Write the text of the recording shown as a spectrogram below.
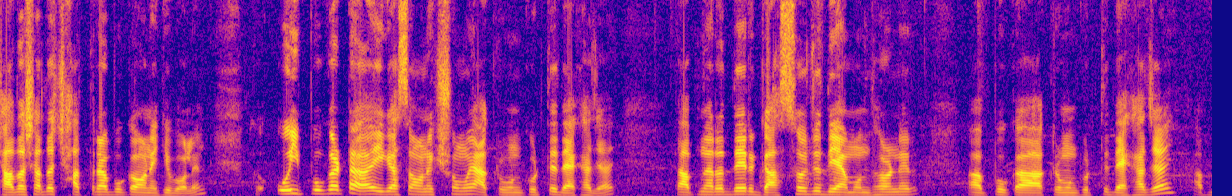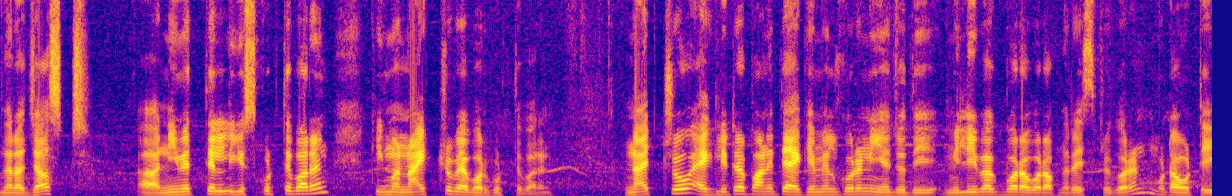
সাদা সাদা ছাত্রা পোকা অনেকে বলেন। ওই পোকাটা এই গাছে অনেক সময় আক্রমণ করতে দেখা যায়। তা আপনাদের গাছেও যদি এমন ধরনের পোকা আক্রমণ করতে দেখা যায়, আপনারা জাস্ট নিমের তেল ইউজ করতে পারেন কিংবা নাইট্রো ব্যবহার করতে পারেন। নাইট্রো এক লিটার পানিতে এক এম করে নিয়ে যদি মিলিবাগ বরাবর আপনারা স্প্রে করেন, মোটামুটি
